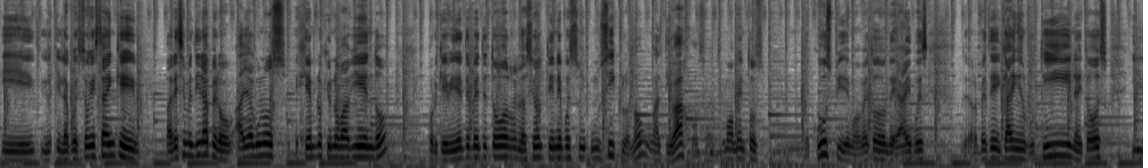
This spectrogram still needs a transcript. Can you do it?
Y, la cuestión está en que parece mentira, pero hay algunos ejemplos que uno va viendo. porque evidentemente toda relación tiene pues un, ciclo, ¿no? Altibajos, momentos de cúspide, momentos donde hay pues de repente caen en rutina y todo eso. Y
